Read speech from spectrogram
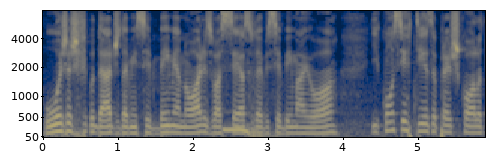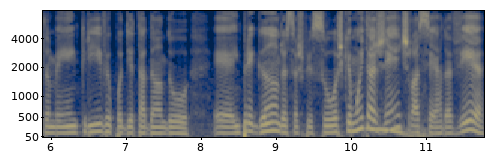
hoje as dificuldades devem ser bem menores, o acesso deve ser bem maior. E com certeza para a escola também é incrível poder estar dando, é, empregando essas pessoas, que muita gente, Lacerda, vê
